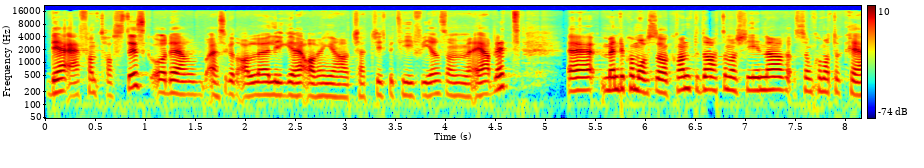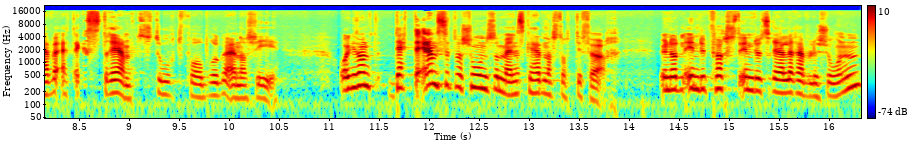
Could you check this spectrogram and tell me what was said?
Det er fantastisk, og det er sikkert alle like avhengig av ChatGPT4 som jeg har blitt. Eh, men det kommer også kvantedatamaskiner som kommer til å kreve et ekstremt stort forbruk av energi. Og, Dette er en situasjon som menneskeheten har stått i før. Under den første industrielle revolusjonen,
